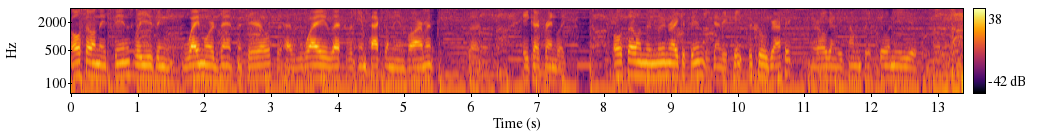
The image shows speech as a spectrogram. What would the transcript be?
Also on these fins, we're using way more advanced materials that have way less of an impact on the environment, so eco-friendly. Also on the Moonrakerr fins, there's going to be heaps of cool graphics. They're all going to be coming to a store near you.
